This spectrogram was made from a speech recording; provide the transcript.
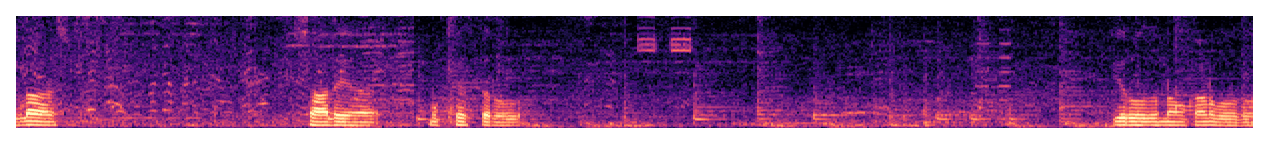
ಎಲ್ಲ ಶಾಲೆಯ ಮುಖ್ಯಸ್ಥರು ಇರುವುದನ್ನು ನಾವು ಕಾಣಬಹುದು.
